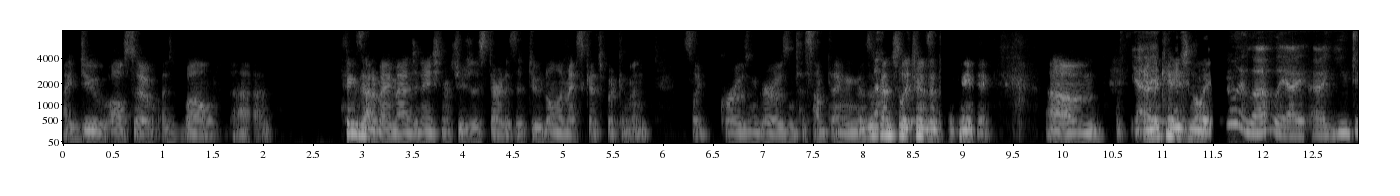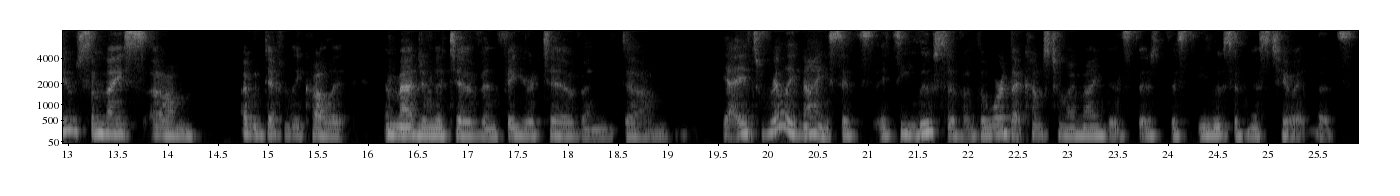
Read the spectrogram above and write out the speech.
I do also as well uh, things out of my imagination, which usually start as a doodle in my sketchbook and then it's like grows and grows into something. This eventually turns into a painting. Um, yeah, and occasionally, it's really lovely. I uh, you do some nice. Um, I would definitely call it imaginative and figurative, and um, yeah, it's really nice. It's it's elusive. The word that comes to my mind is there's this elusiveness to it. That's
